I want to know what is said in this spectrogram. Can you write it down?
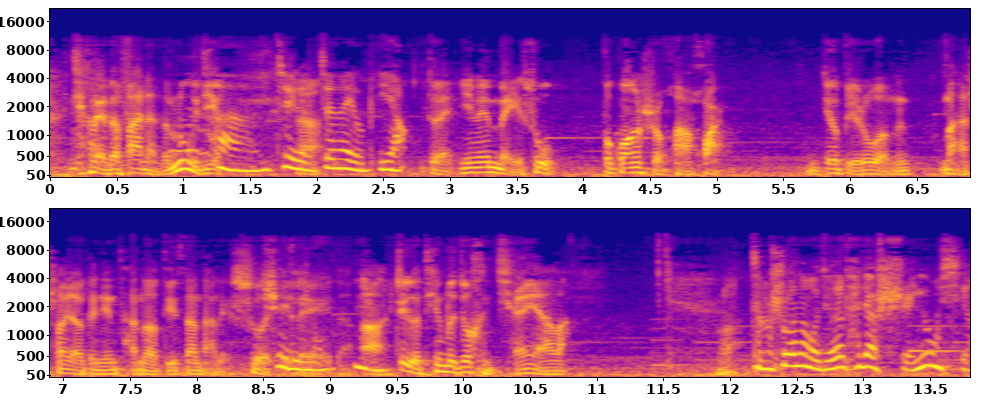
将来的发展的路径。嗯，这个真的有必要。对，因为美术不光是画画，你就比如我们马上要跟您谈到第三大类设计类的啊，这个听着就很前沿了。怎么说呢？我觉得它叫实用型，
